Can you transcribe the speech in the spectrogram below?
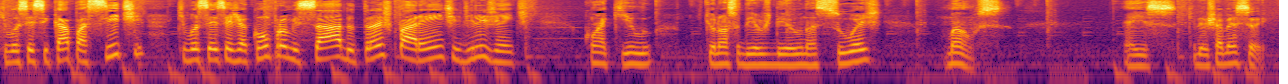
que você se capacite, que você seja compromissado, transparente e diligente com aquilo que o nosso Deus deu nas suas mãos. É isso. Que Deus te abençoe.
